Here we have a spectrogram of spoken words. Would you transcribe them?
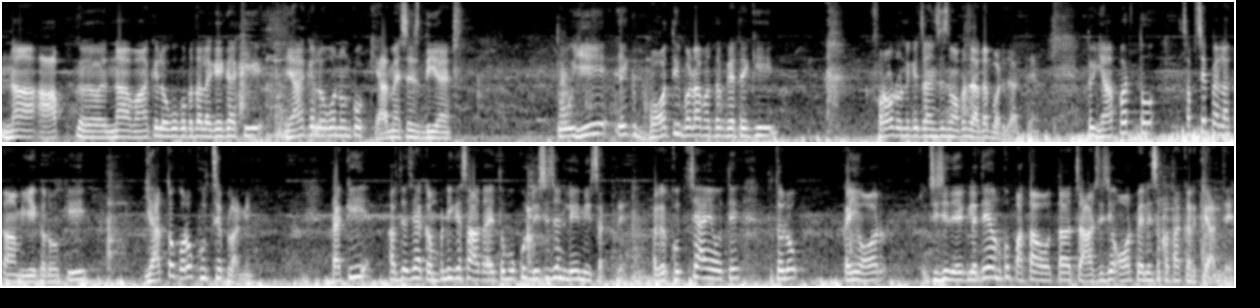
ना आप, ना वहाँ के लोगों को पता लगेगा कि यहाँ के लोगों ने उनको क्या मैसेज दिया है। तो ये एक बहुत ही बड़ा मतलब कहते हैं कि फ्रॉड होने के चांसेस वहाँ पर ज़्यादा बढ़ जाते हैं। तो यहाँ पर तो सबसे पहला काम ये करो कि या तो करो खुद से प्लानिंग ताकि अब जैसे कंपनी के साथ आए तो वो कुछ डिसीज़न ले नहीं सकते। अगर खुद से आए होते तो चलो तो कहीं और चीज़ें देख लेते हैं उनको पता होता, चार चीज़ें और पहले से पता करके आते।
